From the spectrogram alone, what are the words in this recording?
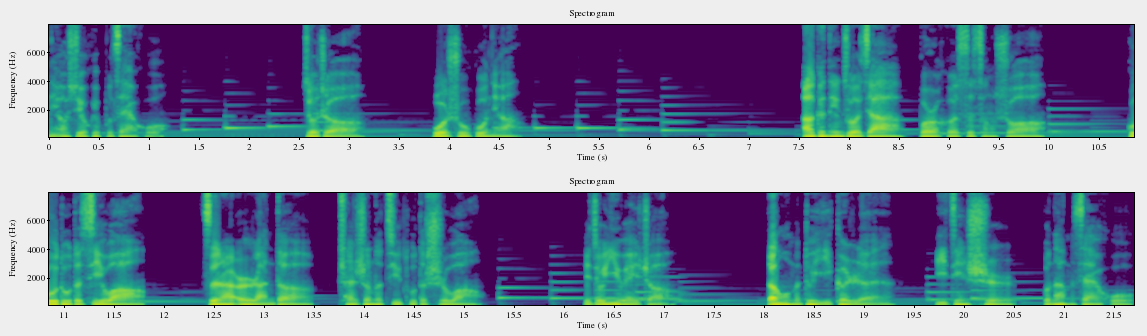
你要学会不在乎。作者：沃书姑娘。阿根廷作家博尔赫斯曾说：“过度的希望，自然而然的产生了极度的失望。”也就意味着。当我们对一个人、一件事不那么在乎，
